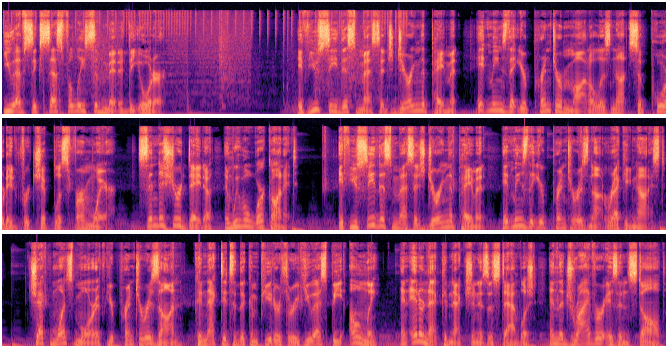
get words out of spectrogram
You have successfully submitted the order. If you see this message during the payment, it means that your printer model is not supported for chipless firmware. Send us your data and we will work on it. If you see this message during the payment, it means that your printer is not recognized. Check once more if your printer is on, connected to the computer through USB only, an internet connection is established, and the driver is installed.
